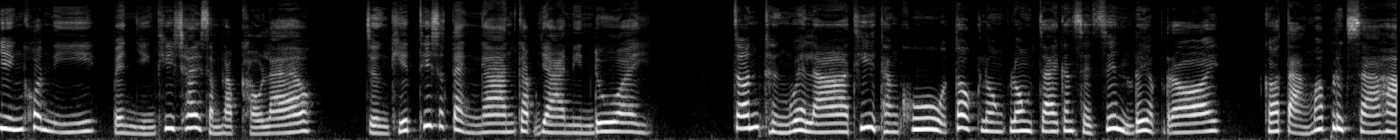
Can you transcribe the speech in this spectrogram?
หญิงคนนี้เป็นหญิงที่ใช่สำหรับเขาแล้ว จึงคิดที่จะแต่งงานกับยานินด้วย จนถึงเวลาที่ทั้งคู่ตกลงปลงใจกันเสร็จสิ้นเรียบร้อย ก็ต่างมาปรึกษาหา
